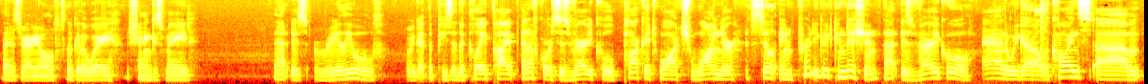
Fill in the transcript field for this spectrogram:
that it's very old. Look at the way the shank is made. That is really old. We got the piece of the clay pipe and of course this very cool pocket watch winder. It's still in pretty good condition. That is very cool. And we got all the coins. Um,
